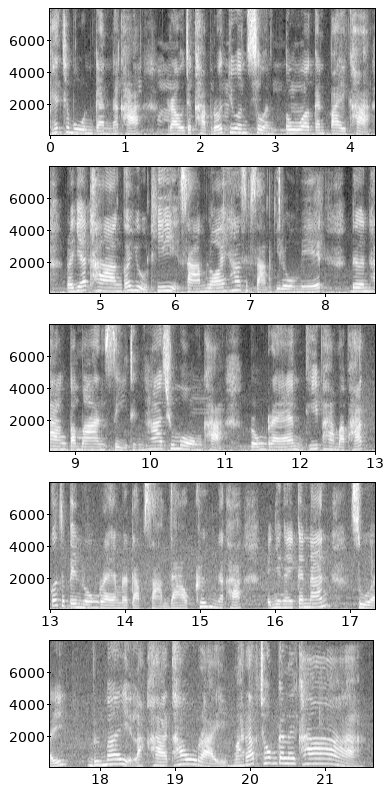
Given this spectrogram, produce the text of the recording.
เพชรบูรณ์กันนะคะ เราจะขับรถยนต์ส่วนตัวกันไปค่ะ ระยะทางก็อยู่ที่ 353 กิโลเมตรเดินทางประมาณ 4-5 ชั่วโมงค่ะโรงแรมที่พามาพักก็จะเป็นโรงแรมระดับ 3 ดาวครึ่งนะคะ เป็นยังไงกันนั้น สวยหรือไม่ราคาเท่าไหร่ มารับชมกันเลยค่ะ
